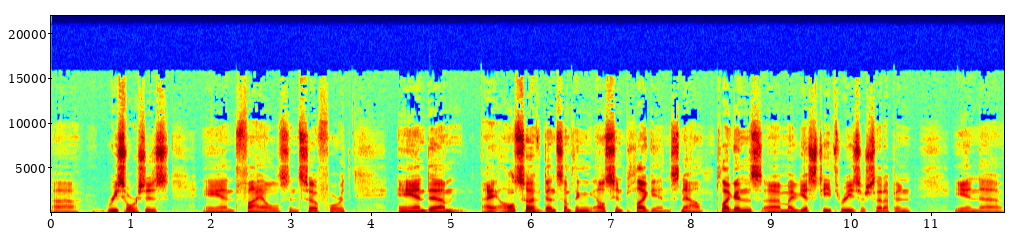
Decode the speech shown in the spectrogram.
uh, resources and files and so forth. And um, I also have done something else in plugins. Now, plugins, uh, my VST3s are set up in in uh,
